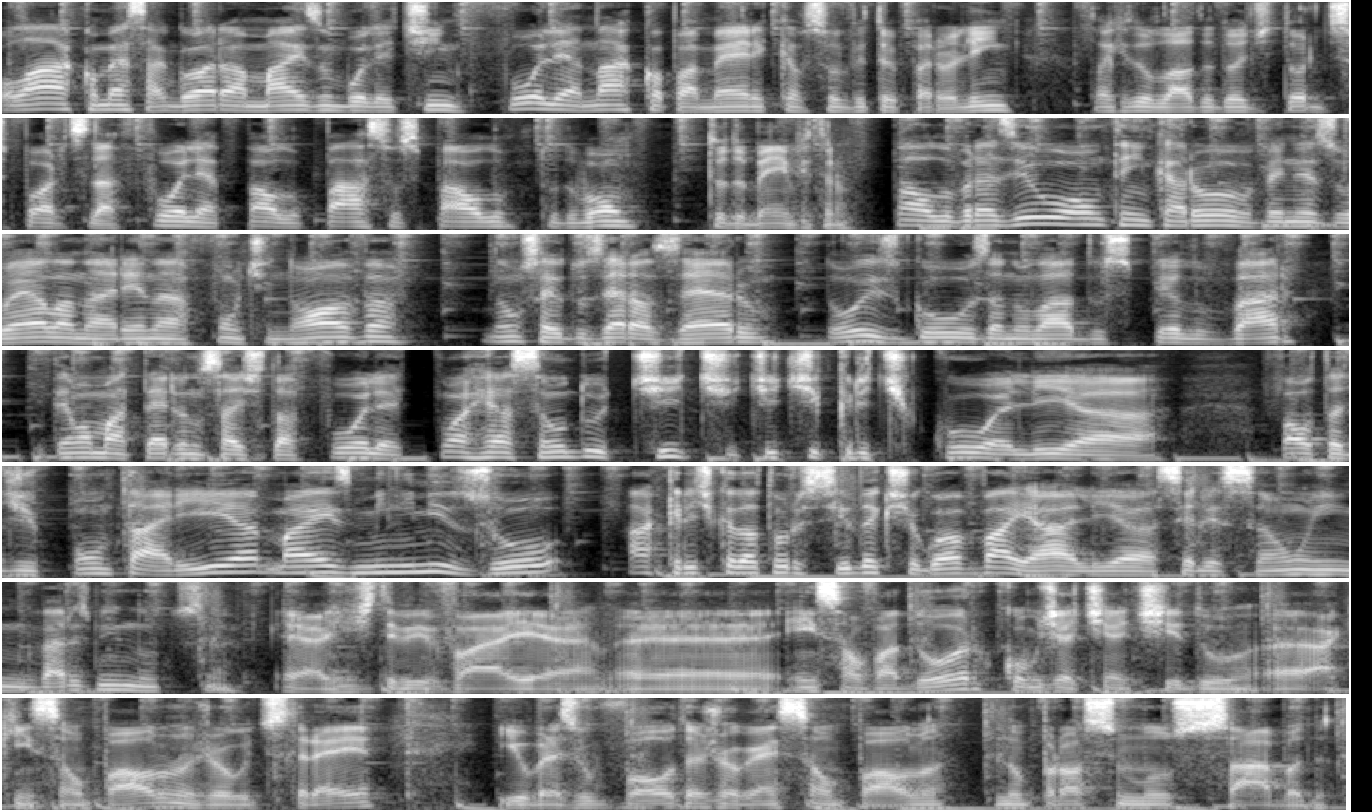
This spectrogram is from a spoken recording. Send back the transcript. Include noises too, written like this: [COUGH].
Olá, começa agora mais um boletim Folha na Copa América. Eu sou Vitor Parolin, tô aqui do lado do editor de esportes da Folha, Paulo Passos. Paulo, tudo bom? Tudo bem, Vitor. Paulo, o Brasil ontem encarou Venezuela na Arena Fonte Nova, não saiu do 0 a 0, dois gols anulados pelo VAR. Tem uma matéria no site da Folha com a reação do Tite. Tite criticou ali a falta de pontaria, mas minimizou a crítica da torcida que chegou a vaiar ali a seleção em vários minutos, né? É, a gente teve vaia é, em Salvador, como já tinha tido é, aqui em São Paulo no jogo de estreia, e o Brasil volta a jogar em São Paulo no próximo sábado.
